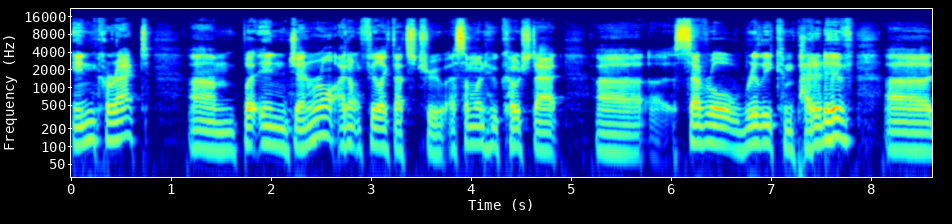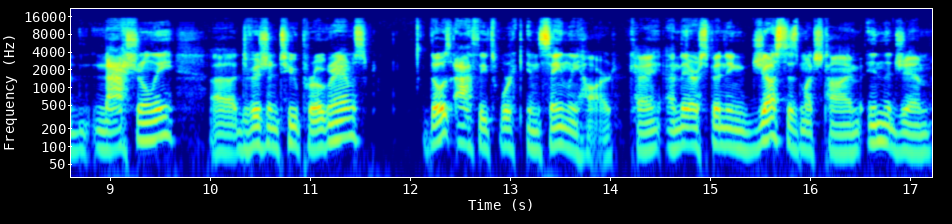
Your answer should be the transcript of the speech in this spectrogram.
incorrect, um, but in general, I don't feel like that's true. As someone who coached at uh, several really competitive uh, nationally uh, Division Two programs, those athletes work insanely hard. Okay, and they are spending just as much time in the gym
